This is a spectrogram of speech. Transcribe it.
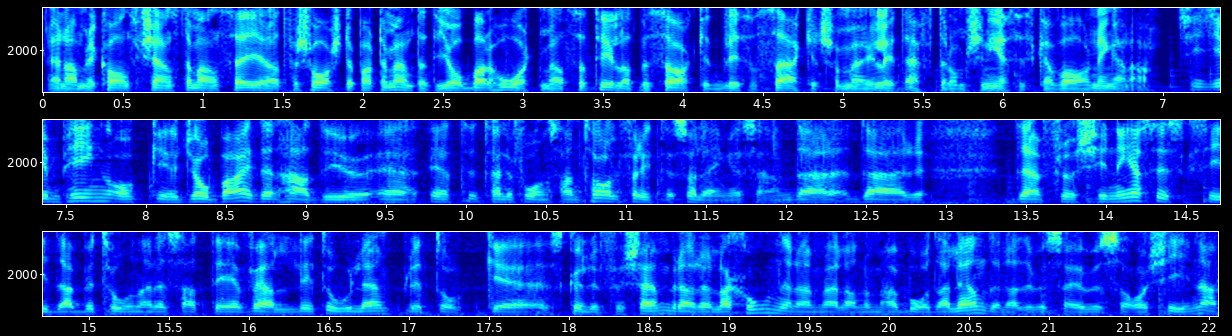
En amerikansk tjänsteman säger att försvarsdepartementet jobbar hårt med att se till att besöket blir så säkert som möjligt efter de kinesiska varningarna. Xi Jinping och eh, Joe Biden hade ju eh, ett telefonsamtal för inte så länge sedan där, där den från kinesisk sida betonades att det är väldigt olämpligt och eh, skulle försämra relationerna mellan de här båda länderna, det vill säga USA och Kina,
